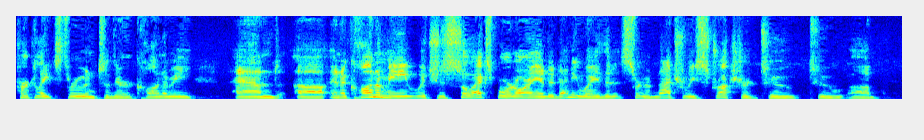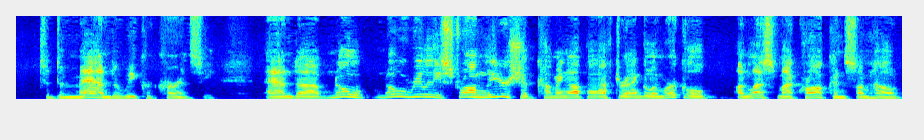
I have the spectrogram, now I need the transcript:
percolates through into their economy. And uh, an economy which is so export oriented anyway that it's sort of naturally structured to, to uh, to demand a weaker currency. And uh, no, no really strong leadership coming up after Angela Merkel, unless Macron can somehow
